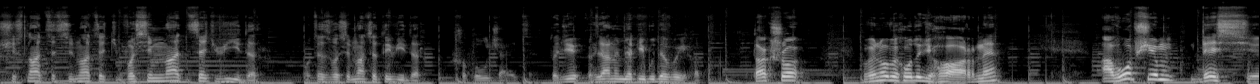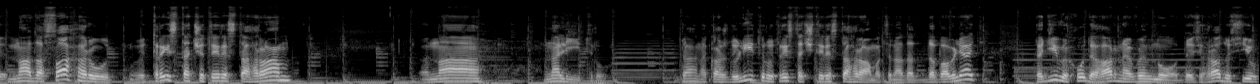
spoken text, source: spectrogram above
16, 17, 18 відер. Оце з 18 відер, що виходить. Тоді глянемо, який буде виход. Так що вино виходить гарне. А в общем, десь треба сахару 300-400 грам на, на літру. Да, на кожну літру 300-400 грам. Це треба додати. Тоді виходить гарне вино, десь градусів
